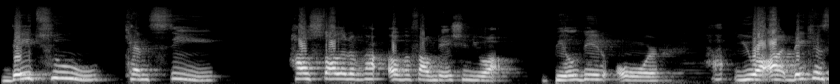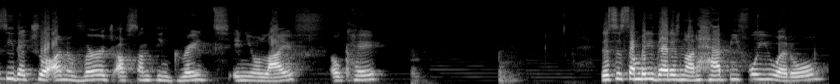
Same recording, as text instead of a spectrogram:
they too can see how solid of, of a foundation you are building or you are they can see that you're on the verge of something great in your life okay this is somebody that is not happy for you at all.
